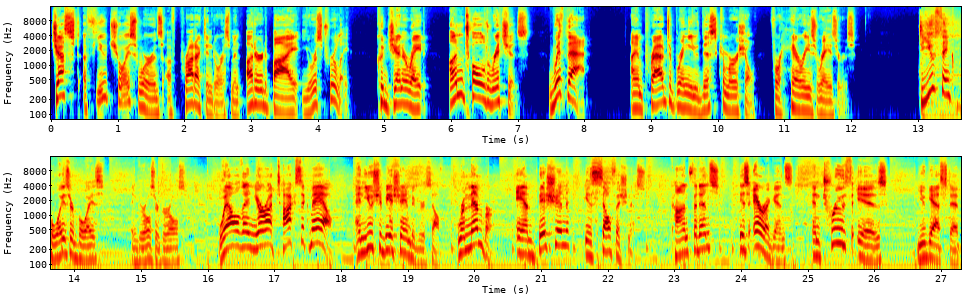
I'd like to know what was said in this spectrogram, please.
Just a few choice words of product endorsement uttered by yours truly could generate untold riches. With that, I am proud to bring you this commercial for Harry's Razors. Do you think boys are boys and girls are girls? Well, then you're a toxic male and you should be ashamed of yourself. Remember, ambition is selfishness, confidence is arrogance, and truth is, you guessed it,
